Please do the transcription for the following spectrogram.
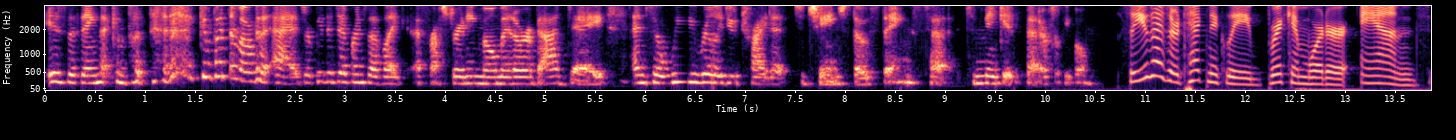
is the thing that can put the, can put them over the edge or be the difference of like a frustrating moment or a bad day and so we really do try to to change those things to to make it better for people so you guys are technically brick and mortar and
